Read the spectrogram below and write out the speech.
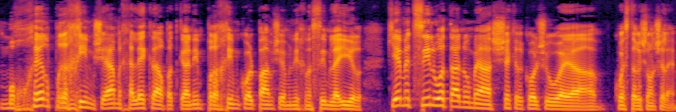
מוכר פרחים שהיה מחלק להרפתקנים פרחים כל פעם שהם נכנסים לעיר, כי הם הצילו אותנו מהשקר כלשהו הקווסט הראשון שלהם.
